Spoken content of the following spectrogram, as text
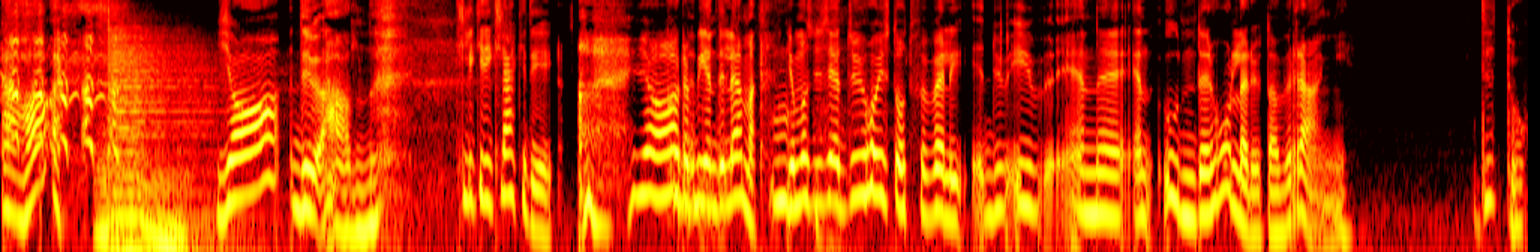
Jaha. Ja du Ann. Klickety-klackety. Ja, Korta ben-dilemma. Jag måste säga att du har ju stått för väldigt, du är ju en, en underhållare utav rang. dito.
